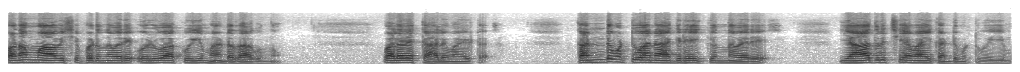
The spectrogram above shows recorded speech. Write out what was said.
പണം ആവശ്യപ്പെടുന്നവരെ ഒഴിവാക്കുകയും വേണ്ടതാകുന്നു. വളരെ കാലമായിട്ട് കണ്ടുമുട്ടുവാൻ ആഗ്രഹിക്കുന്നവരെ യാദൃച്ഛികമായി കണ്ടുമുട്ടുകയും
